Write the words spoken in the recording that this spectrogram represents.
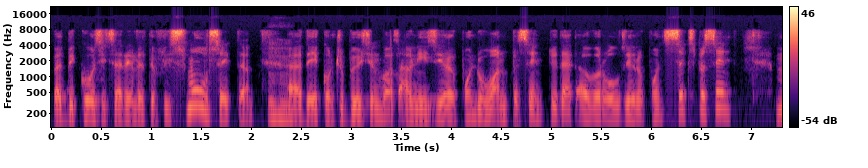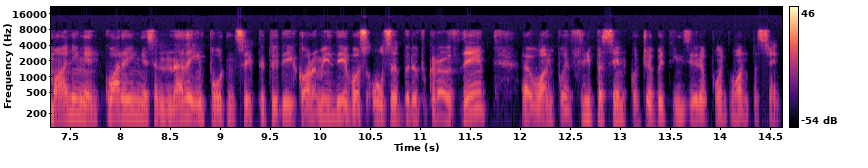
but because it's a relatively small sector, mm-hmm. uh, their contribution was only 0.1% to that overall 0.6%. Mining and quarrying is another important sector to the economy, and there was also a bit of growth there, uh, 1.3% contributing 0.1%.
